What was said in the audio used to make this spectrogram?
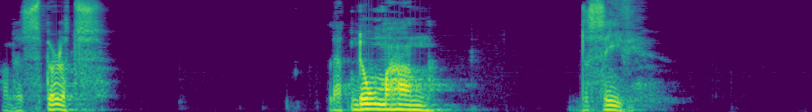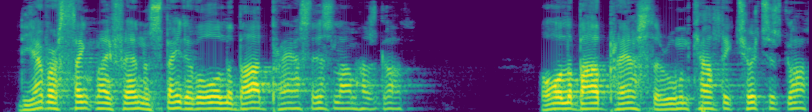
and his spirits. Let no man deceive you. Do you ever think, my friend, in spite of all the bad press Islam has got, all the bad press the Roman Catholic Church has got.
